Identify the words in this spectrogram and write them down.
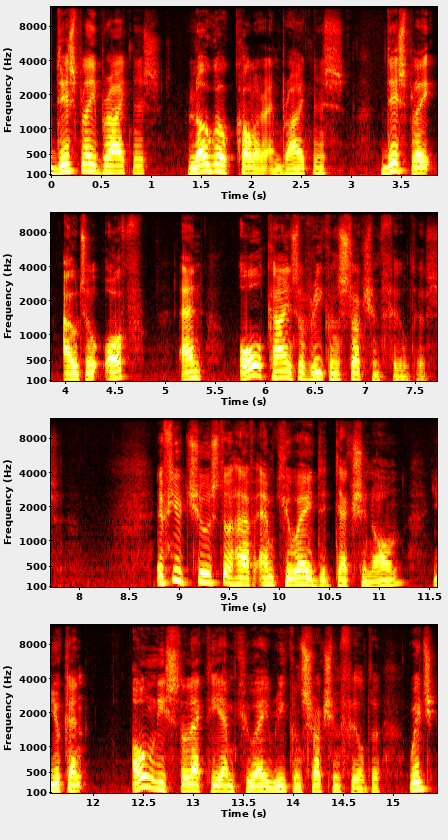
display brightness, logo color and brightness, display auto off and all kinds of reconstruction filters. If you choose to have MQA detection on, you can only select the MQA reconstruction filter, which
